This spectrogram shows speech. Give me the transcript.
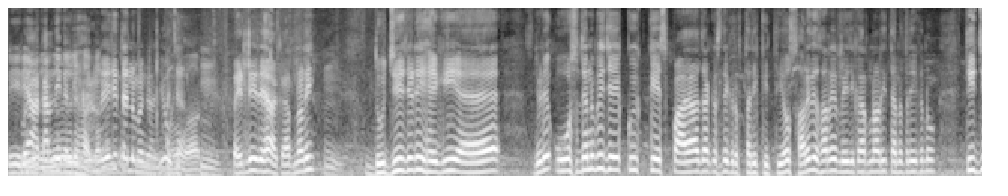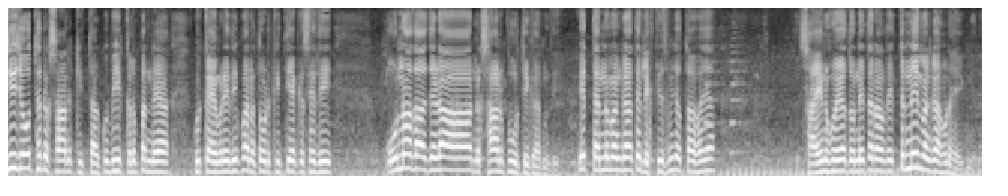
ਰਿਹਾ ਕਰਨ ਦੀ ਗੱਲ ਰਿਹਾ ਕਰਨ ਨਹੀਂ ਜੀ ਤਿੰਨ ਮੰਗਾਂ ਜੀ ਉਹ ਅੱਛਾ। ਪਹਿਲੀ ਰਿਹਾ ਕਰਨ ਵਾਲੀ। ਦੂਜੀ ਜਿਹੜੀ ਹੈਗੀ ਹੈ ਜਿਹੜੇ ਉਸ ਦਿਨ ਵੀ ਜੇ ਕੋਈ ਕੇਸ ਪਾਇਆ ਜਾਂ ਕਿਸੇ ਦੀ ਗ੍ਰਿਫਤਾਰੀ ਕੀਤੀ ਹੈ ਉਹ ਸਾਰੇ ਦੇ ਸਾਰੇ ਰਿਲੀਜ਼ ਕਰਨ ਵਾਲੀ 3 ਤਰੀਕ ਨੂੰ। ਤੀਜੀ ਜੋ ਉੱਥੇ ਨੁਕਸਾਨ ਕੀਤਾ ਕੋਈ ਵਹੀਕਲ ਭੰਨਿਆ ਕੋਈ ਕੈਮਰੇ ਦੀ ਭੰਨ ਤੋੜ ਕੀਤੀ ਹੈ ਕਿਸੇ ਦੀ ਉਹਨਾਂ ਦਾ ਜਿਹੜਾ ਨੁਕਸਾਨ ਪੂਰਤੀ ਕਰਨ ਦੀ। ਇਹ ਤਿੰਨ ਮੰਗਾਂ ਤੇ ਲਿਖਤੀ ਸਮਝੌਤਾ ਹੋਇਆ। ਸਾਈਨ ਹੋਇਆ ਦੋਨੇ ਤਰ੍ਹਾਂ ਦੇ ਤਿੰਨੇ ਮੰਗਾਂ ਹੁਣ ਹੈਗੀਆਂ ਨੇ।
